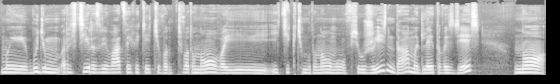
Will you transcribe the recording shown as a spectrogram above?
мы будем расти, развиваться и хотеть чего- чего-то нового и идти к чему-то новому всю жизнь, да, мы для этого здесь, но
